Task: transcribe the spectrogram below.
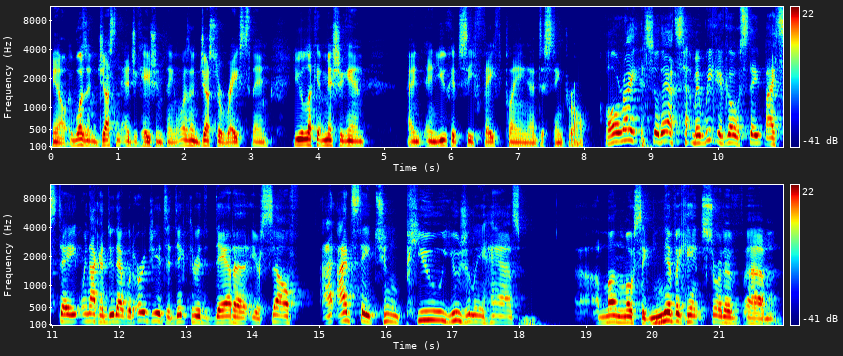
You know, it wasn't just an education thing. It wasn't just a race thing. You look at Michigan and, and you could see faith playing a distinct role. All right. So that's, I mean, we could go state by state. We're not going to do that. Would urge you to dig through the data yourself. I, would stay tuned. Pew usually has uh, among the most significant sort of um,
